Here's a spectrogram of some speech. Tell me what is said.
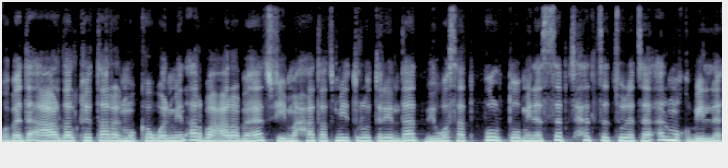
وبدأ عرض القطار المكون من أربع عربات في محطة مترو ترينداد بوسط بورتو من السبت حتى الثلاثاء المقبل.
